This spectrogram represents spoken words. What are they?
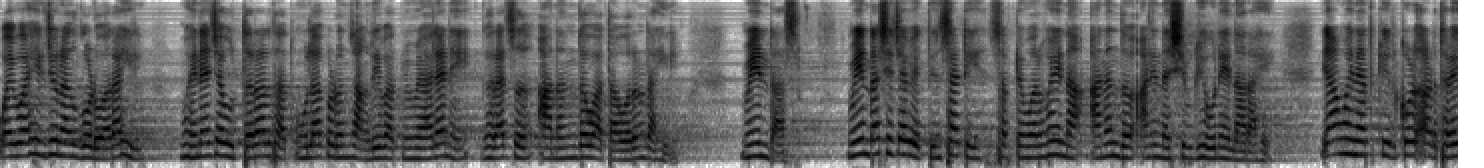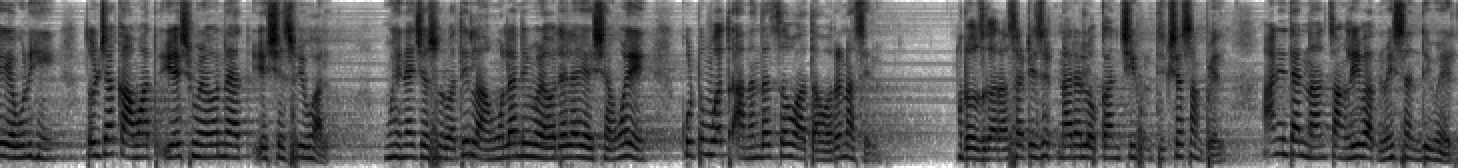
वैवाहिक जीवनात गोडवा राहील. महिन्याच्या उत्तरार्धात मुलाकडून चांगली बातमी मिळाल्याने घराचं आनंद वातावरण राहील. मेन रास. मेन राशीच्या व्यक्तींसाठी सप्टेंबर महिना आनंद आणि नशीब घेऊन येणार आहे. या महिन्यात किरकोळ अडथळे येऊनही तुमच्या कामात यश मिळवण्यात यशस्वी व्हाल. महिन्याच्या सुरुवातीला मुलांनी मिळवलेल्या यशामुळे कुटुंबात आनंदाचं वातावरण असेल. रोजगारासाठी झटणाऱ्या लोकांची प्रतीक्षा संपेल आणि त्यांना चांगली बातमी संधी मिळेल.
